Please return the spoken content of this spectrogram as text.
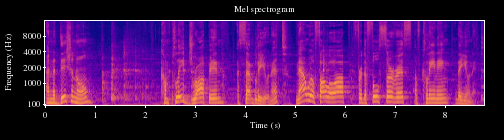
an additional complete drop-in assembly unit. Now we'll follow up for the full service of cleaning the unit.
